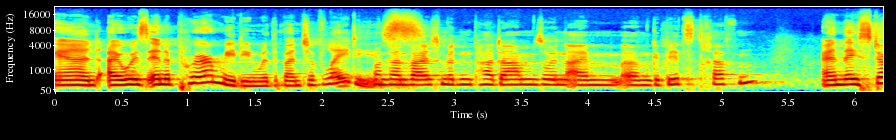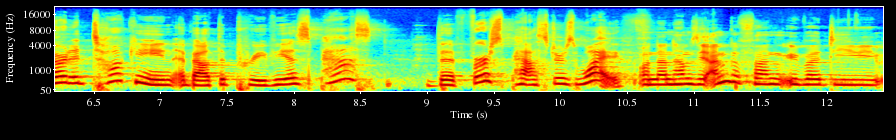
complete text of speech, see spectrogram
And I was in a prayer meeting with a bunch of und ladies. dann war ich mit ein paar Damen so in einem ähm, Gebetstreffen And they started talking about the previous past, the first pastor's wife. und dann haben sie angefangen, über die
